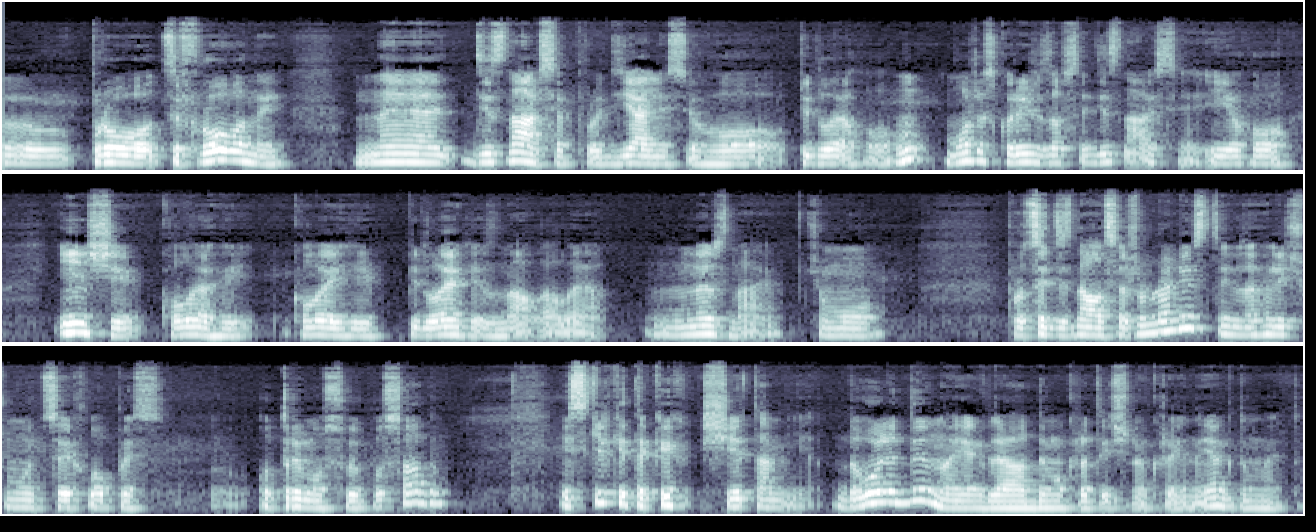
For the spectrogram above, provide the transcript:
е, процифрований, не дізнався про діяльність його підлеглого. Ну, може, скоріш за все, дізнався, і його інші колеги, колеги підлеглі знали, але не знаю, чому про це дізналися журналісти, і взагалі чому цей хлопець отримав свою посаду. І скільки таких ще там є. Доволі дивно, як для демократичної країни, як думаєте?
